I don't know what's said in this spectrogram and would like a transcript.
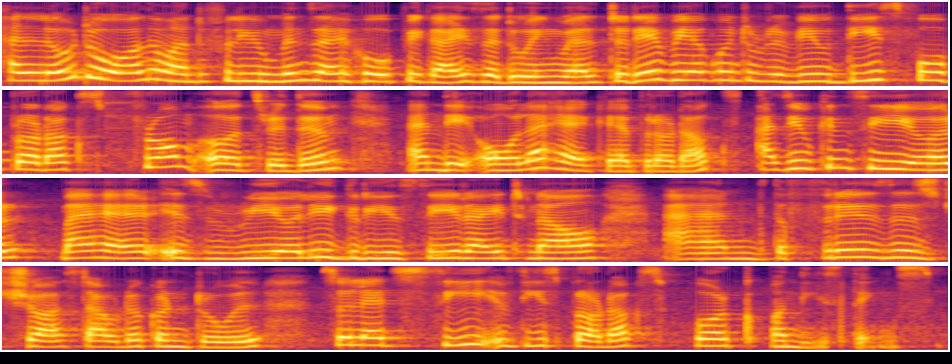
Hello to all the wonderful humans. I hope you guys are doing well. Today we are going to review these four products from Earth Rhythm and they all are hair care products. As you can see here, my hair is really greasy right now and the frizz is just out of control. So let's see if these products work on these things.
